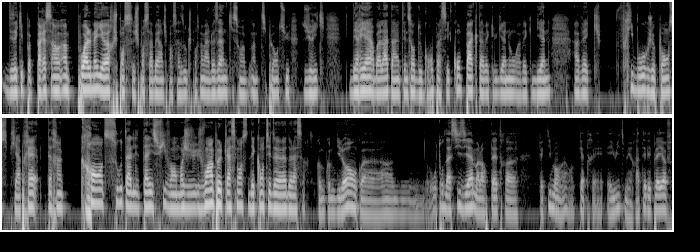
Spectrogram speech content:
des équipes paraissent un, poil meilleures. Je pense, je pense à Berne, je pense à Zouk, je pense même à Lausanne qui sont un, un petit peu en dessus, Zurich. Derrière, bah là, tu as, une sorte de groupe assez compact avec Lugano, avec Bienne, avec Fribourg, je pense. Puis après, peut-être un cran en dessous, tu as, les suivants. Moi, je, vois un peu le classement se décanter de, la sorte. Comme, comme dit Laurent, quoi. hein, autour de la sixième, alors peut-être, euh, effectivement, hein, entre 4 et, et 8, mais rater les playoffs,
